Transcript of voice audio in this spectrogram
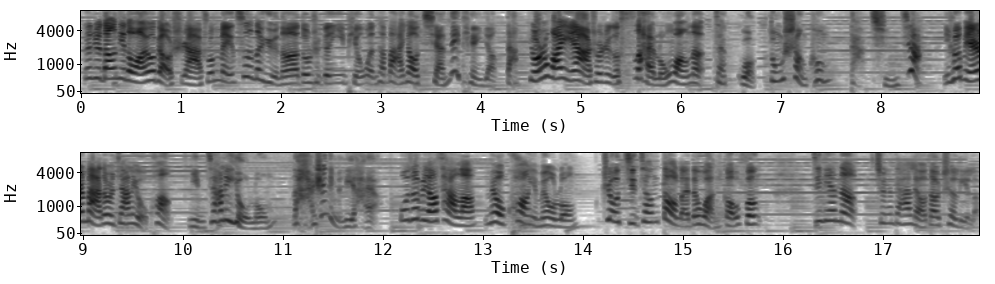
根据当地的网友表示啊，说每次的雨呢，都是跟依萍问他爸要钱那天一样大。有人怀疑啊，说这个四海龙王呢，在广东上空打。群架，你说别人吧都是家里有矿，你们家里有龙，那还是你们厉害啊！我就比较惨了，没有矿也没有龙，只有即将到来的晚高峰。今天呢，就跟大家聊到这里了，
